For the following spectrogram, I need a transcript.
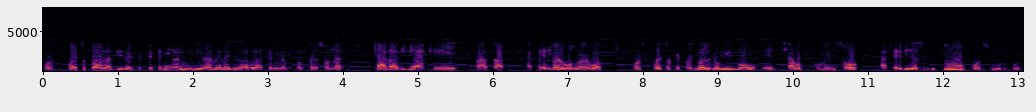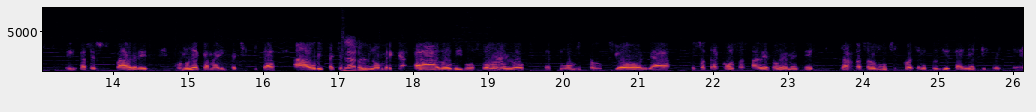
Por supuesto, todas las vivencias que he tenido en mi vida me han ayudado a ser una mejor persona. Cada día que pasa aprendo algo nuevo. Por supuesto que pues no es lo mismo el chavo que comenzó a hacer videos en YouTube con su, en casa de sus padres, con una camarita chiquita, a ahorita que soy un hombre casado, vivo solo, ya tengo mi producción, ya es otra cosa, ¿sabes? Obviamente ya han pasado muchas cosas en estos 10 años y pues eh,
